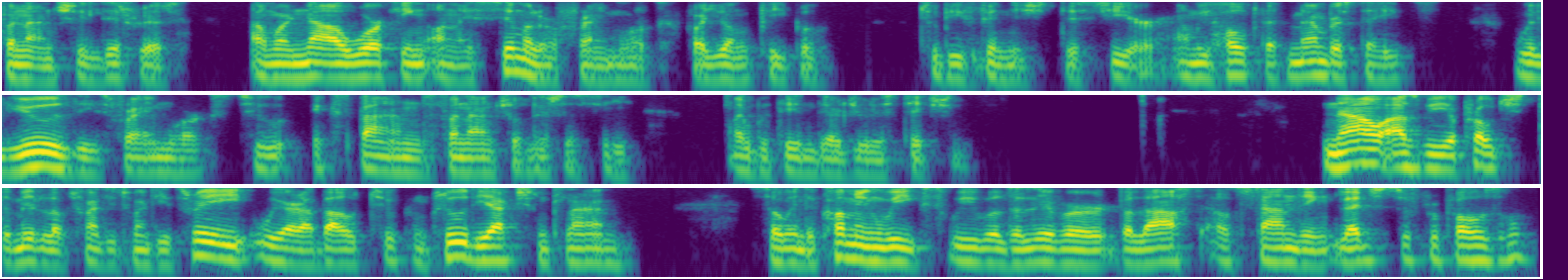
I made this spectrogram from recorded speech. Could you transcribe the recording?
financially literate. And we're now working on a similar framework for young people to be finished this year. And we hope that member states will use these frameworks to expand financial literacy within their jurisdictions. Now, as we approach the middle of 2023, we are about to conclude the action plan so in the coming weeks, we will deliver the last outstanding legislative proposal.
